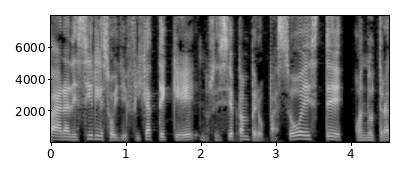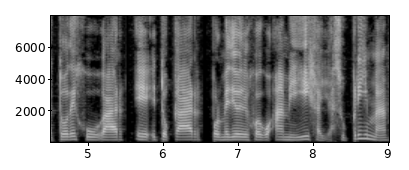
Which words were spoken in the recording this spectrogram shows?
para decirles, oye, fíjate que, no sé si sepan, pero pasó este cuando trató de jugar, eh, tocar por medio del juego a mi hija y a su prima,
